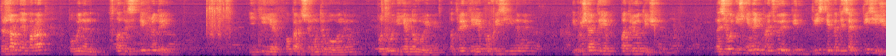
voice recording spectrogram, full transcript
державний апарат повинен складатися з тих людей, які є, по-перше, мотивованими, по-друге, є новими, по-третє, є професійними і по-четверте, є патріотичними. На сьогоднішній день працює 250 тисяч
